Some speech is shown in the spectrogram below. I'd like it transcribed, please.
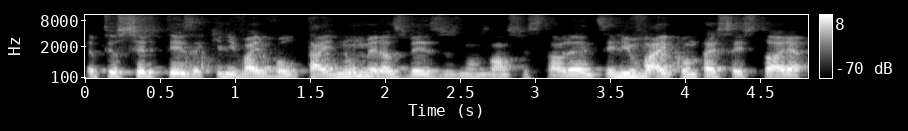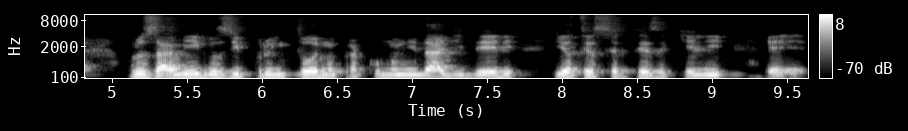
Eu tenho certeza que ele vai voltar inúmeras vezes nos nossos restaurantes, ele vai contar essa história para os amigos e para o entorno, para a comunidade dele, e eu tenho certeza que ele é,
